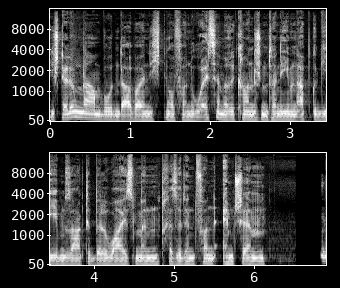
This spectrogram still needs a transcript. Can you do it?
Die Stellungnahmen wurden dabei nicht nur von US-amerikanischen Unternehmen abgegeben, sagte Bill Wiseman, Präsident von AmCham. Die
